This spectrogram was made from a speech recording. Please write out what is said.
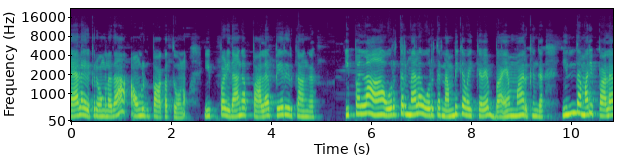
மேலே இருக்கிறவங்கள தான் அவங்களுக்கு பார்க்க தோணும். இப்படி தாங்க பல பேர் இருக்காங்க. இப்போல்லாம் ஒருத்தர் மேலே ஒருத்தர் நம்பிக்கை வைக்கவே பயமாக இருக்குங்க. இந்த மாதிரி பல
